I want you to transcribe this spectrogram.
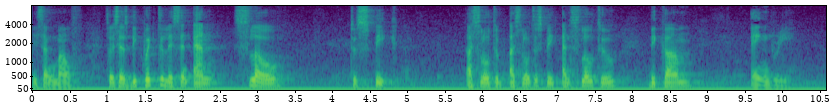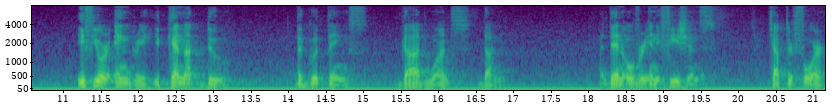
isang mouth? So it says, be quick to listen and slow to speak. Slow, to, slow to speak, and slow to become angry. If you're angry, you cannot do the good things God wants done. And then over in Ephesians chapter 4,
